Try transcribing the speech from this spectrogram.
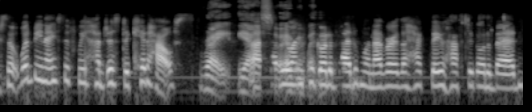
So it would be nice if we had just a kid house. Right. Yeah. Uh, so everyone, everyone could go to bed whenever the heck they have to go to bed,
